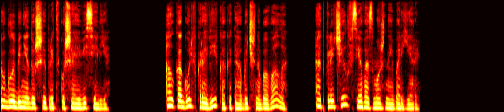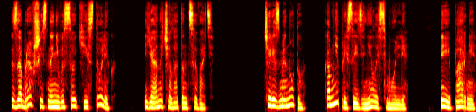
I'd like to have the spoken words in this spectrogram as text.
в глубине души предвкушая веселье. Алкоголь в крови, как это обычно бывало, отключил все возможные барьеры. Забравшись на невысокий столик, я начала танцевать. Через минуту ко мне присоединилась Молли. И парни,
